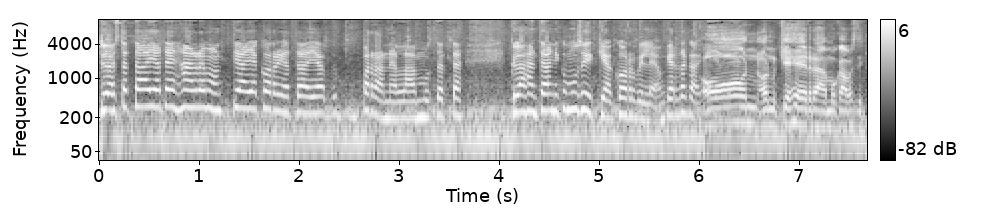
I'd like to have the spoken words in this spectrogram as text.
työstetään ja tehdään remonttia ja korjataan ja parannellaan. Mutta että kyllähän tämä niin musiikkia korville on kerta kaikkiaan. On, on keherää mukavasti.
